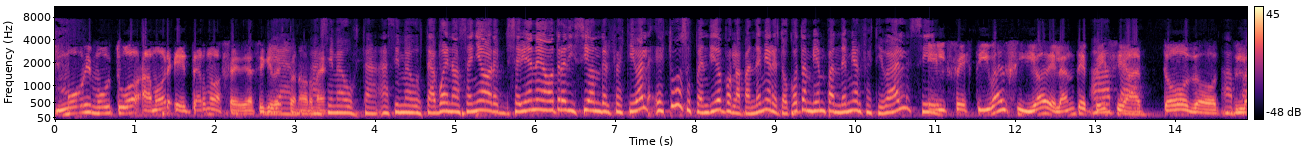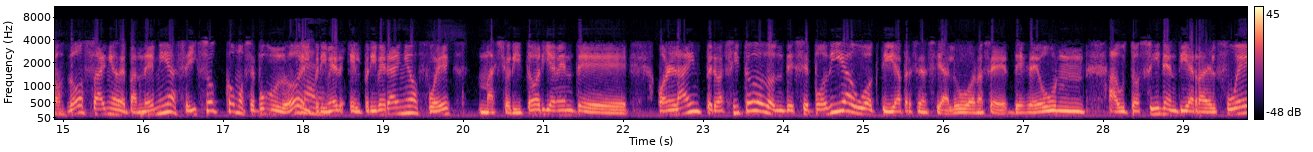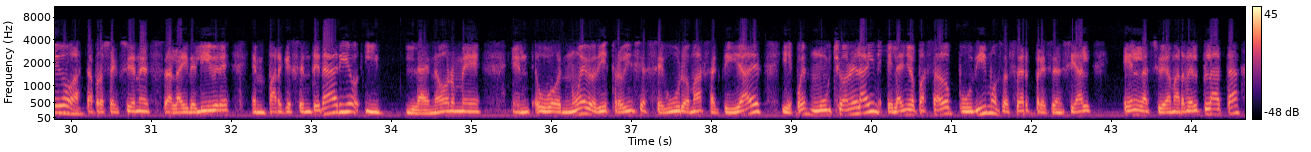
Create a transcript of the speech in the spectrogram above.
Muy mutuo amor eterno a Fede, así que beso enorme. Así me gusta, así me gusta. Bueno, señor, se viene otra edición del festival. ¿Estuvo suspendido por la pandemia? ¿Le tocó también pandemia al festival? Sí. El festival siguió adelante pese a todo. Los dos años de pandemia se hizo como se pudo. El primer el primer año fue mayoritariamente online, pero así todo donde se podía hubo actividad presencial. Hubo, no sé, desde un autocine en Tierra del Fuego hasta proyecciones al aire libre en Parque Centenario y la enorme, en, hubo nueve o diez provincias seguro más actividades y después mucho online. El año pasado pudimos hacer presencial en la ciudad de Mar del Plata,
